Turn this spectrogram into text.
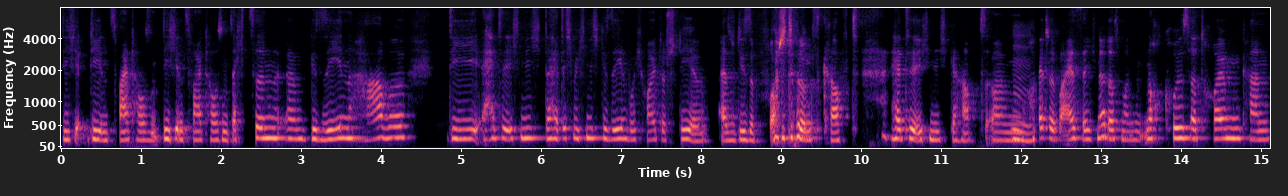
die ich, die in 2000, die ich in 2016 äh, gesehen habe, die hätte ich nicht, da hätte ich mich nicht gesehen, wo ich heute stehe. Also diese Vorstellungskraft hätte ich nicht gehabt. Ähm, mhm. Heute weiß ich, ne, dass man noch größer träumen kann.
